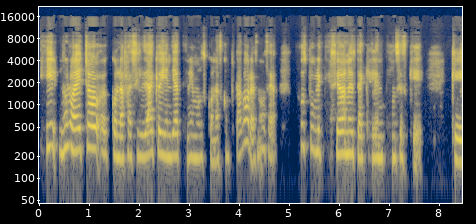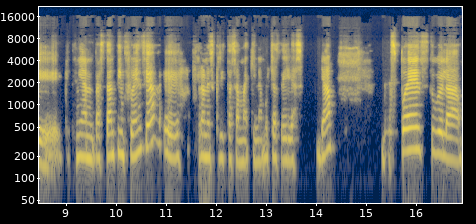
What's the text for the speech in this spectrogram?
y no lo ha hecho eh, con la facilidad que hoy en día tenemos con las computadoras, ¿no? O sea, sus publicaciones de aquel entonces que, que, tenían bastante influencia eh, fueron escritas a máquina, muchas de ellas, ¿ya? Después tuve la,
